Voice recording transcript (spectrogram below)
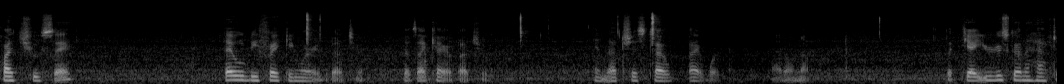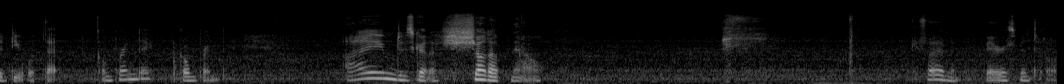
what you say. I will be freaking worried about you, because I care about you. And that's just how I work. I don't know. But yeah, you're just gonna have to deal with that. Comprende? Comprende. I'm just gonna shut up now. Because I am an embarrassment to all.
